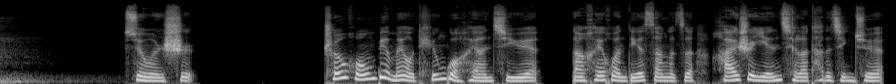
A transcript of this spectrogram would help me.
讯问室，陈红并没有听过黑暗契约，但黑幻蝶三个字还是引起了他的警觉。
